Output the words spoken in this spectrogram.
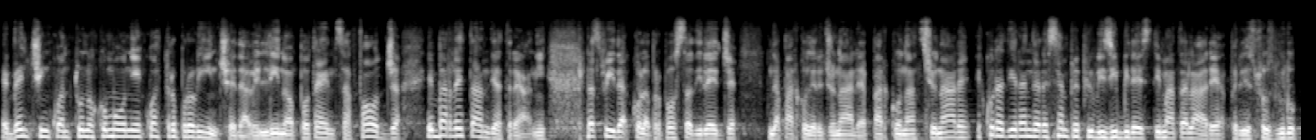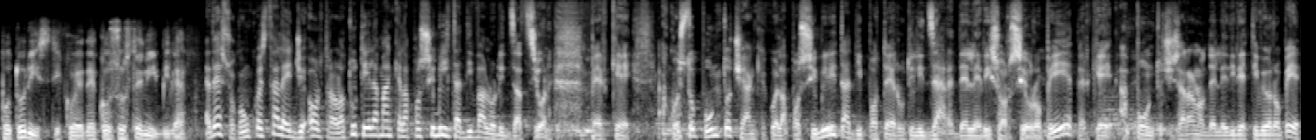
e ben 51 comuni e quattro province, da Avellino a Potenza, Foggia e Barletta Andi a Trani. La sfida con la proposta di legge da Parco regionale a Parco Parco Nazionale è quella di rendere sempre più visibile e stimata l'area per il suo sviluppo turistico ed ecosostenibile. Adesso con questa legge, oltre alla tutela, ma anche la possibilità di valorizzazione, perché a questo punto c'è anche quella possibilità di poter utilizzare delle risorse europee, perché appunto ci saranno delle direttive europee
